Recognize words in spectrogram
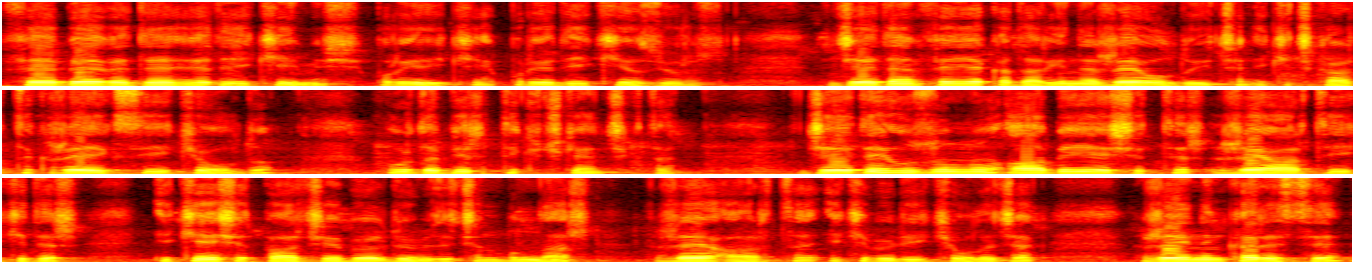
FB ve DE'de 2'ymiş. Buraya 2, buraya da 2 yazıyoruz. C'den F'ye kadar yine R olduğu için 2 çıkarttık. R eksi 2 oldu. Burada bir dik üçgen çıktı. CD uzunluğu AB'ye eşittir. R artı 2'dir. İki eşit parçaya böldüğümüz için bunlar R artı 2 bölü 2 olacak. R'nin karesi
